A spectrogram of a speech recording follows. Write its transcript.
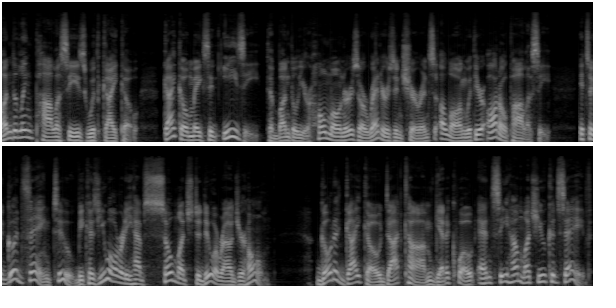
Bundling policies with Geico. Geico makes it easy to bundle your homeowners or renters insurance along with your auto policy. It's a good thing, too, because you already have so much to do around your home. Go to geico.com, get a quote, and see how much you could save.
